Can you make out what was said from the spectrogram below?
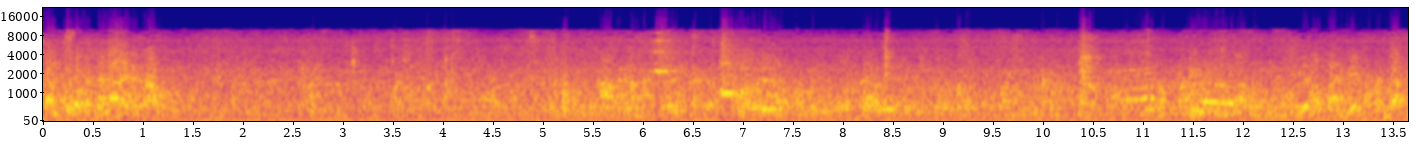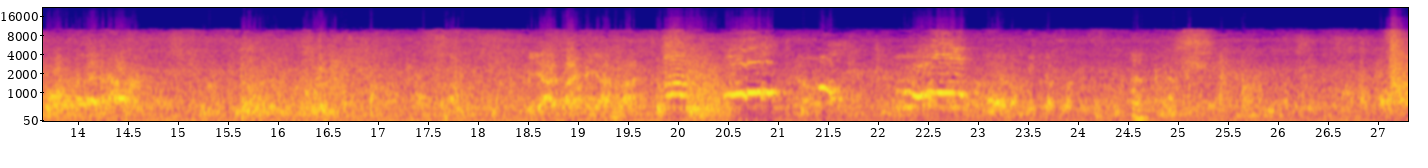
จำตัวกันก็ได้นะครับเวียนเอาไปเวียนจำตัวก็ได้นะครับ ขยายไปขยายไปเออ้น้องมิกจับด้วยพอไหม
